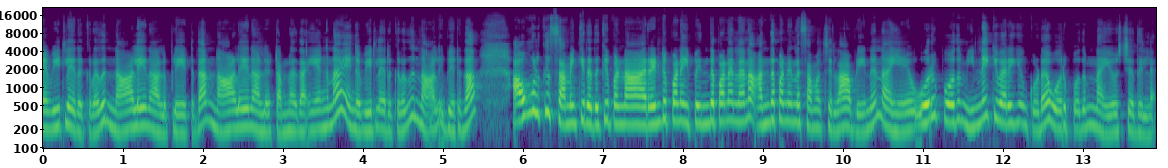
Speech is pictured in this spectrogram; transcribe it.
என் வீட்டில் இருக்கிறது நாலே நாலு பிளேட்டு தான். நாலே நாலு டம்ளர் தான். ஏங்கன்னா எங்கள் வீட்டில் இருக்கிறது நாலு பேர் தான். அவங்களுக்கு சமைக்கிறதுக்கு இப்போ நான் ரெண்டு பனை இப்போ இந்த பணம் இல்லைன்னா அந்த பனையில் சமைச்சிடலாம் அப்படின்னு நான் ஏ ஒரு போதும் இன்றைக்கி வரைக்கும் கூட ஒரு போதும் நான் யோசித்ததில்லை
